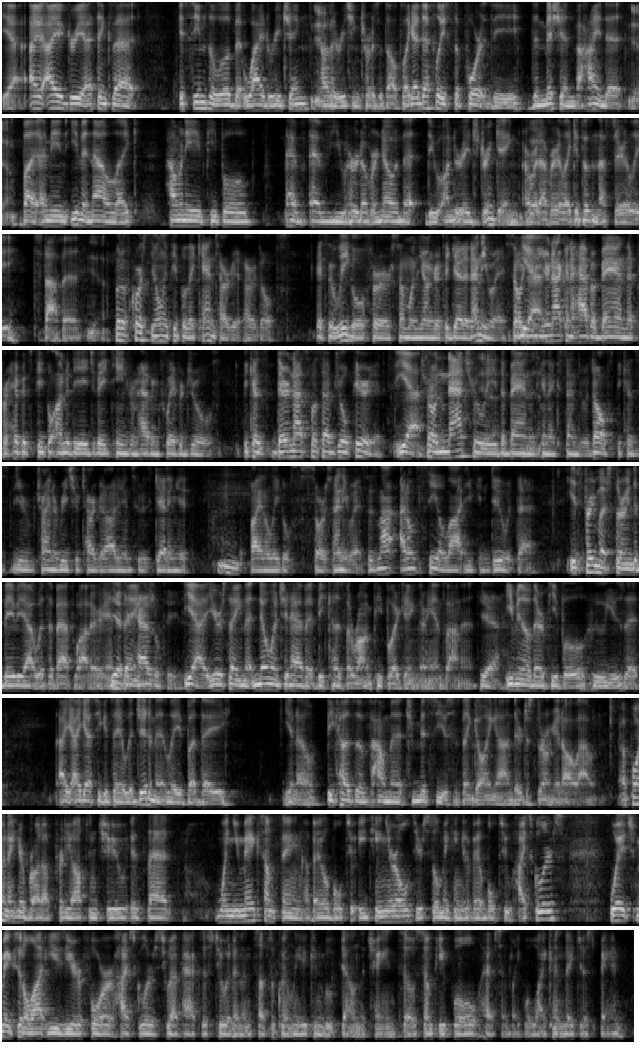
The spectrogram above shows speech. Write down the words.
Yeah, I, I agree. I think that it seems a little bit wide reaching Yeah. how they're reaching towards adults. Like I definitely support the the mission behind it. Yeah. But I mean, even now, like how many people have have you heard of or known that do underage drinking or whatever? Like it doesn't necessarily stop it. Yeah. But of course, the only people they can target are adults. It's illegal for someone younger to get it anyway. So Yeah. you're- you're not going to have a ban that prohibits people under the age of 18 from having flavored Juuls because they're not supposed to have Juul, period. Yeah. So naturally, Yeah. the ban is going to extend to adults because you're trying to reach your target audience who is getting it hmm. by an illegal source, anyway. So There's not. I don't see a lot you can do with that. It's pretty much throwing the baby out with the bathwater and Yeah, the saying casualties. Yeah, you're saying that no one should have it because the wrong people are getting their hands on it. Yeah. Even though there are people who use it, I, I guess you could say legitimately, but they you know, because of how much misuse has been going on, they're just throwing it all out. A point I hear brought up pretty often, too, is that when you make something available to 18 year olds, you're still making it available to high schoolers, which makes it a lot easier for high schoolers to have access to it, and then subsequently it can move down the chain. So some people have said, like, well, why couldn't they just ban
